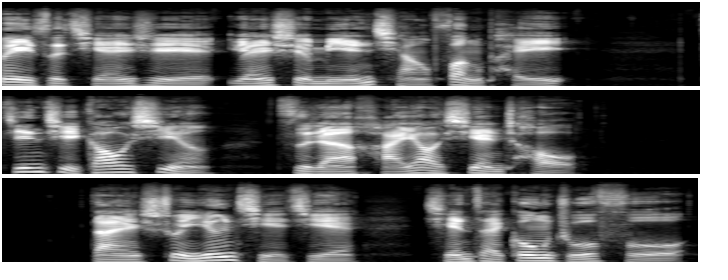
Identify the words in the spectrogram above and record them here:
妹子前日原是勉强奉陪，今既高兴，自然还要献丑。但顺英姐姐前在公主府，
